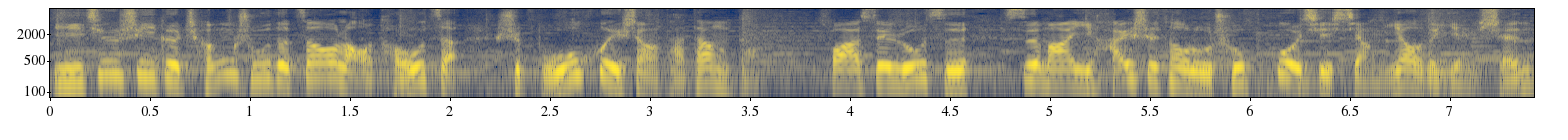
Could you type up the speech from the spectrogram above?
已经是一个成熟的糟老头子，是不会上他当的。话虽如此，司马懿还是透露出迫切想要的眼神。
